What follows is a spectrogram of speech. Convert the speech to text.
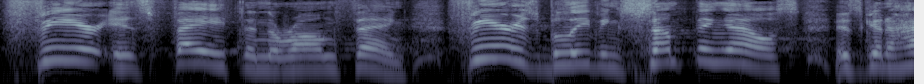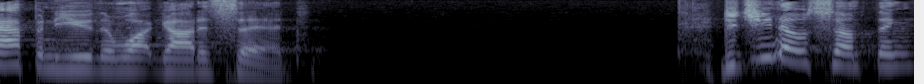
Fear is faith in the wrong thing. Fear is believing something else is going to happen to you than what God has said. Did you know something?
